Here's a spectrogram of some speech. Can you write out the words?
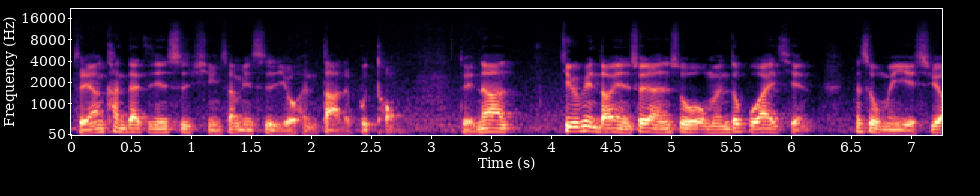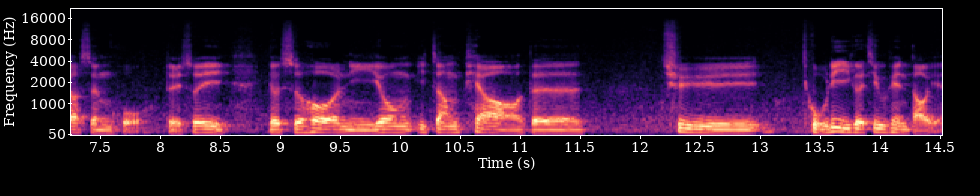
怎样看待这件事情上面是有很大的不同。对，那纪录片导演虽然说我们都不爱钱，但是我们也需要生活。对，所以有时候你用一张票的去。鼓励一个纪录片导演，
